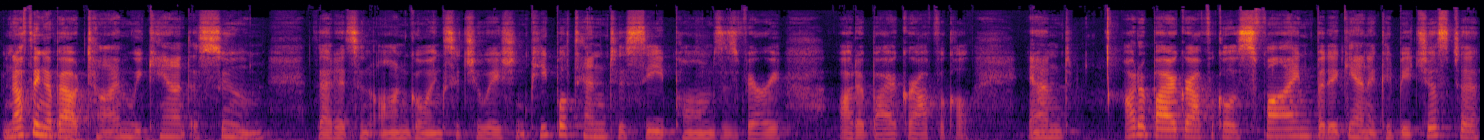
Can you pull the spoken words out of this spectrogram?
nothing about time, we can't assume that it's an ongoing situation. People tend to see poems as very autobiographical. And autobiographical is fine, but again, it could be just a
